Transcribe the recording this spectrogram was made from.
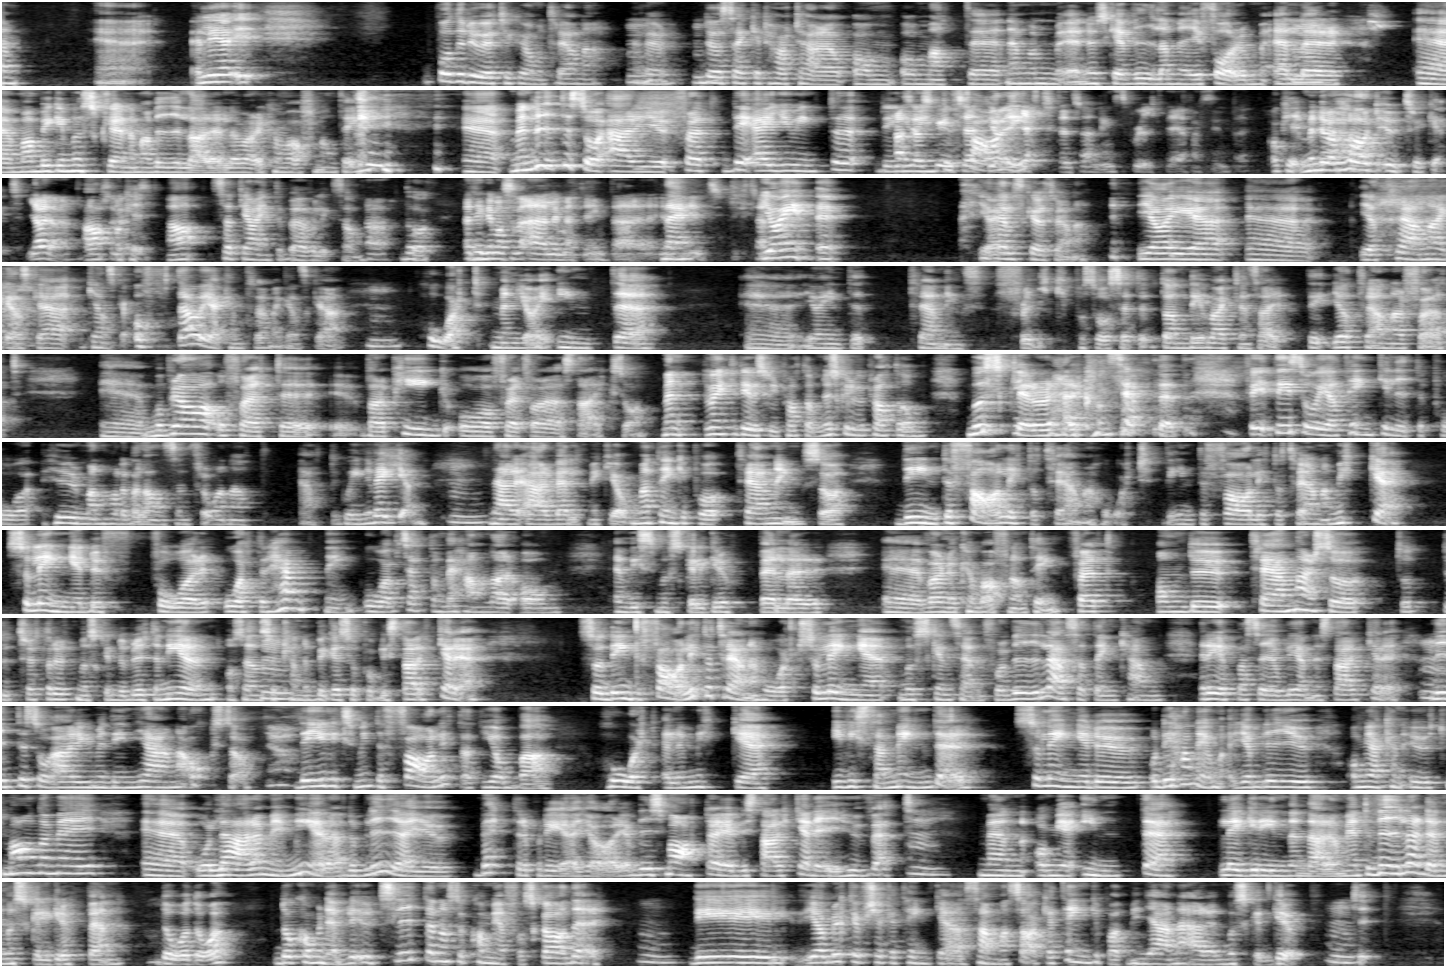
eh, eller jag, både du och jag tycker om att träna, Mm, eller mm. Du har säkert hört det här om, om att eh, nej, men, eh, nu ska jag vila mig i form, eller eh, man bygger muskler när man vilar, eller vad det kan vara för någonting. eh, men lite så är det ju, för att det är ju inte, det är Alltså jag ju skulle inte säga att jag är farligt. jätteträningsfreak, det är jag faktiskt inte. Okej, men du har hört uttrycket? Ja, ja, Ja, absolut. okej. Ja, så att jag inte behöver liksom, Ja. då, Jag tänkte jag måste vara ärlig med att jag inte är jag Nej. är. Jag, är, eh, jag älskar att träna. Jag, är, eh, jag tränar ganska, ganska ofta och jag kan träna ganska Mm. hårt. Men jag är inte, eh, jag är inte träningsfreak på så sätt. Utan det är verkligen så här, det, jag tränar för att eh, må bra och för att eh, vara pigg och för att vara stark. Så. Men det var inte det vi skulle prata om. Nu skulle vi prata om muskler och det här konceptet. för det är så jag tänker lite på hur man håller balansen från att, att gå in i väggen Mm. när det är väldigt mycket jobb. Om man tänker på träning så det är inte farligt att träna hårt. Det är inte farligt att träna mycket. Så länge du får återhämtning oavsett om det handlar om en viss muskelgrupp eller eh, vad det nu kan vara för någonting. För att om du tränar så då, du tröttar ut muskeln, du bryter ner den och sen så Mm. kan den byggas upp och bli starkare. Så det är inte farligt att träna hårt så länge muskeln sen får vila så att den kan repa sig och bli ännu starkare. Mm. Lite så är det ju med din hjärna också. Ja. Det är ju liksom inte farligt att jobba hårt eller mycket i vissa mängder. Så länge du, och det handlar ju om, jag blir ju, om jag kan utmana mig eh, och lära mig mera, då blir jag ju bättre på det jag gör. Jag blir smartare, jag blir starkare i huvudet. Mm. Men om jag inte lägger in den där, om jag inte vilar den muskelgruppen då och då, då kommer den bli utsliten och så kommer jag få skador. Mm. Det är, jag brukar försöka tänka samma sak. Jag tänker på att min hjärna är en muskelgrupp. Mm. Typ.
